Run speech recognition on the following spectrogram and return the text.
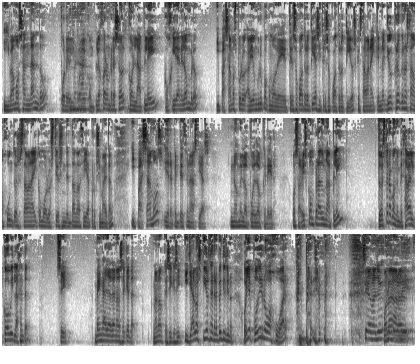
íbamos andando por el, por el complejo, era un resort, con la Play cogida en el hombro, y pasamos por, había un grupo como de tres o cuatro tías y tres o cuatro tíos que estaban ahí, que no- yo creo que no estaban juntos, estaban ahí como los tíos intentando hacer aproximar y tal, y pasamos y de repente dice unas tías, no me lo puedo creer. ¿Os habéis comprado una Play? Todo esto era cuando empezaba el COVID, la gente, sí, venga ya de no sé qué tal. No, no, que sí, que sí. Y ya los tíos de repente dicen, oye, ¿puedo ir luego a jugar? Sí, además yo, Bueno, yo creo, que le,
